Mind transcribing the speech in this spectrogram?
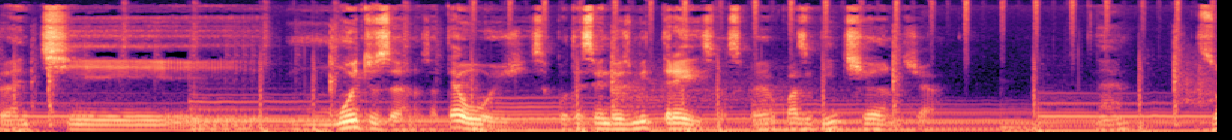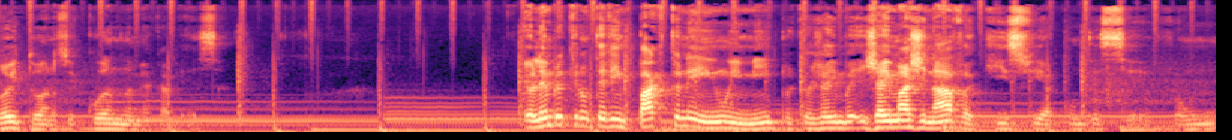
durante muitos anos, até hoje. Isso aconteceu em 2003, foi quase 20 anos já. Né? 18 anos ecoando na minha cabeça. Eu lembro que não teve impacto nenhum em mim, porque eu já, já imaginava que isso ia acontecer. Foi um,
